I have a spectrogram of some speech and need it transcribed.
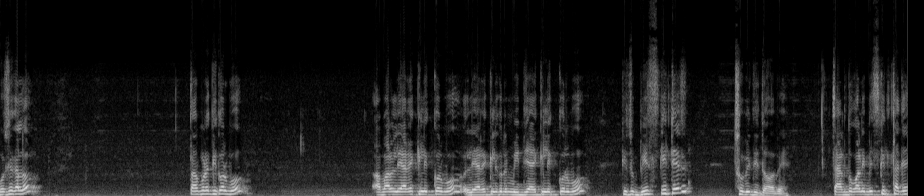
বসে গেল। তারপরে কি করব? আবার লেয়ারে ক্লিক করব লেয়ারে ক্লিক করে মিডিয়ায় ক্লিক করব, কিছু বিস্কিটের ছবি দিতে হবে। চার দোকানে বিস্কিট থাকে।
